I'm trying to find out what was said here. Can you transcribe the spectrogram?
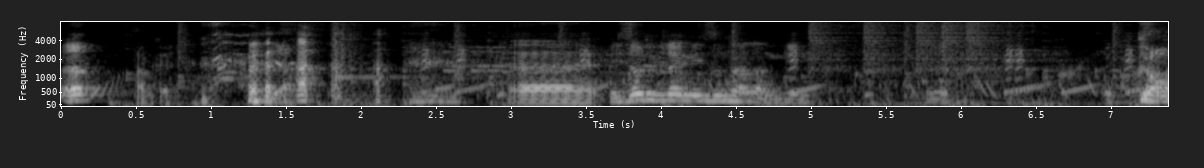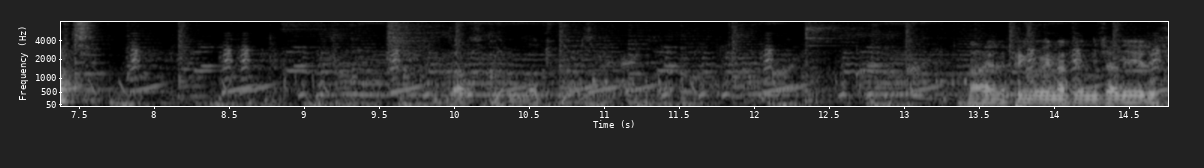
Äh, Danke. ja. Äh, Ich sollte vielleicht nicht so nah rangehen. Äh. Oh Gott! das wird unser Tod. Nein, der Pinguin hat ihn nicht erledigt.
